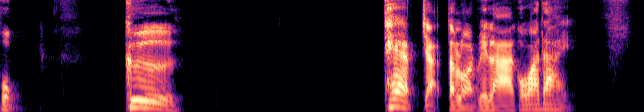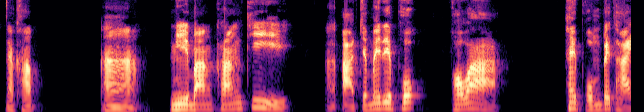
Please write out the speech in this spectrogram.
พก คือ แทบจะตลอดเวลาก็ว่าได้นะครับ อ่า มีบางครั้งที่อาอาจจะไม่ได้พก เพราะว่าให้ผมไปถ่าย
